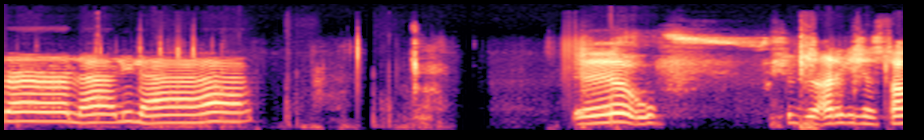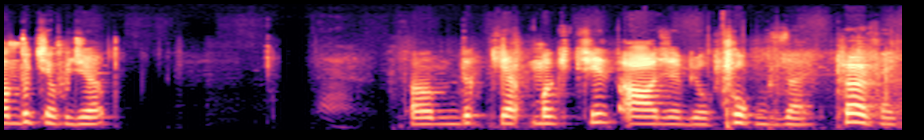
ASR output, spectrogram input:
la la li la. Ee, of. Şimdi arkadaşlar sandık yapacağım. Sandık yapmak için ağacım yok. Çok güzel. Perfect.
